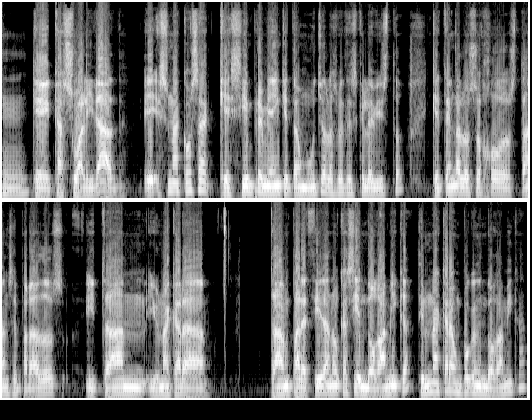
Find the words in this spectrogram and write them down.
Hmm. que casualidad, es una cosa que siempre me ha inquietado mucho las veces que lo he visto, que tenga los ojos tan separados y tan y una cara tan parecida, ¿no? Casi endogámica. Tiene una cara un poco endogámica,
